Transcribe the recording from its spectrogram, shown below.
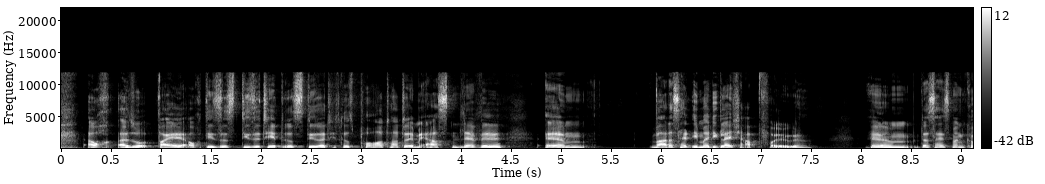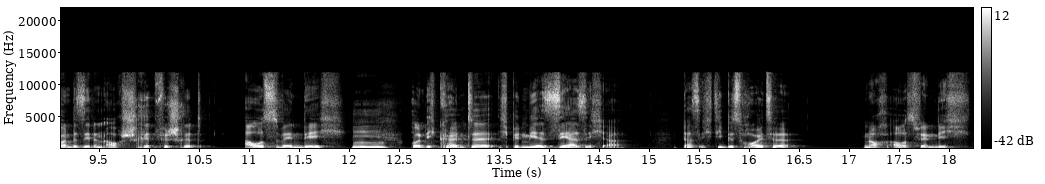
auch, also weil auch dieses, diese Tetris, dieser Tetris-Port hatte im ersten Level, ähm, war das halt immer die gleiche Abfolge. Ähm, das heißt, man konnte sie dann auch Schritt für Schritt auswendig. Und ich könnte, ich bin mir sehr sicher, dass ich die bis heute noch auswendig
